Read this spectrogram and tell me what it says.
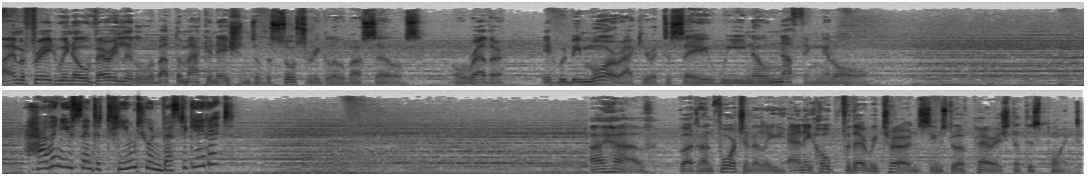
I am afraid we know very little about the machinations of the sorcery globe ourselves. Or rather, it would be more accurate to say we know nothing at all. Haven't you sent a team to investigate it? I have, but unfortunately, any hope for their return seems to have perished at this point.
